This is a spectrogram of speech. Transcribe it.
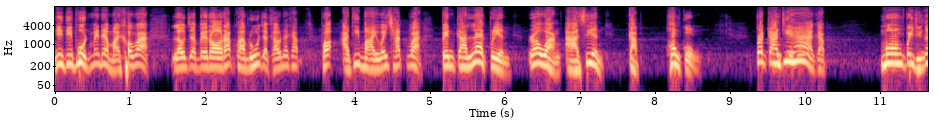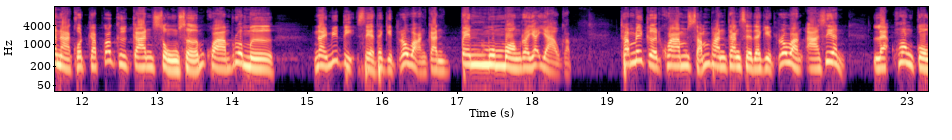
นี่ที่พูดไม่ได้หมายความว่า เราจะไปรอรับความรู้จากเขานะครับ เพราะอธิบายไว้ชัดว่าเป็นการแลกเปลี่ยนระหว่างอาเซียนกับฮ่องกงประการที่ 5 ครับ มองไปถึงอนาคตครับก็คือการส่งเสริมความร่วมมือในมิติเศรษฐกิจระหว่างกัน เป็นมุมมองระยะยาวครับทำให้เกิดความสัมพันธ์ทางเศรษฐกิจระหว่างอาเซียน และฮ่องกง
